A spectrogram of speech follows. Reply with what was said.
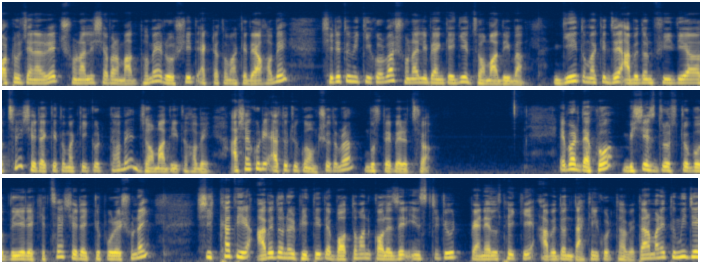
অটো জেনারেট সোনালী সেবার মাধ্যমে রসিদ একটা তোমাকে দেওয়া হবে। সেটা তুমি কি করবা? সোনালী ব্যাংকে গিয়ে জমা দিবা। গিয়ে তোমাকে যে আবেদন ফি দেওয়া হচ্ছে সেটাকে তোমাকে কি করতে হবে? জমা দিতে হবে। আশা করি এতটুকু অংশ তোমরা বুঝতে পেরেছ। এবার দেখো, বিশেষ দ্রষ্টব্য দিয়ে রেখেছে, সেটা একটু পড়ে শোনাই। শিক্ষার্থীর আবেদনের ভিত্তিতে বর্তমান কলেজের ইনস্টিটিউট প্যানেল থেকে আবেদন দাখিল করতে হবে। তার মানে তুমি যে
